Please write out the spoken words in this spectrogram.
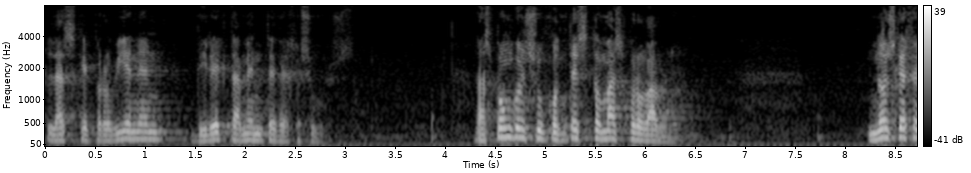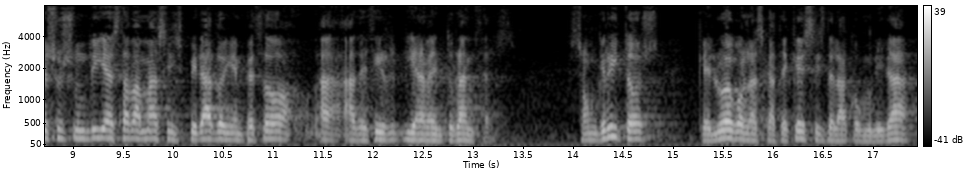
las que provienen directamente de Jesús. Las pongo en su contexto más probable. No es que Jesús un día estaba más inspirado y empezó a, a decir bienaventuranzas. Son gritos que luego en las catequesis de la comunidad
